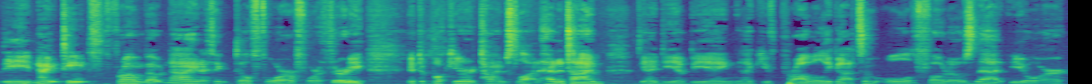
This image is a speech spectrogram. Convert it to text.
the 19th from about 9 i think till 4 or 4.30 you have to book your time slot ahead of time. The idea being like you've probably got some old photos that your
